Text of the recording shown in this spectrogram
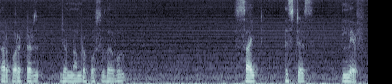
তারপরেরটার জন্য আমরা প্রস্তুত হব। সাইড স্টেজ লেফট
